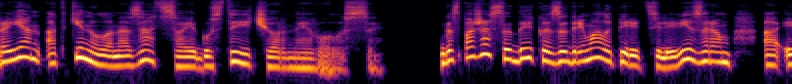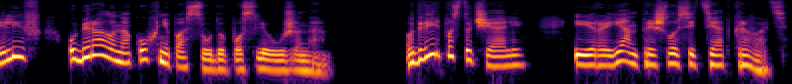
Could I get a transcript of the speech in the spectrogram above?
Раян откинула назад свои густые черные волосы. Госпожа Сыдыка задремала перед телевизором, а Элиф убирала на кухне посуду после ужина. В дверь постучали, и Раян пришлось идти открывать.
